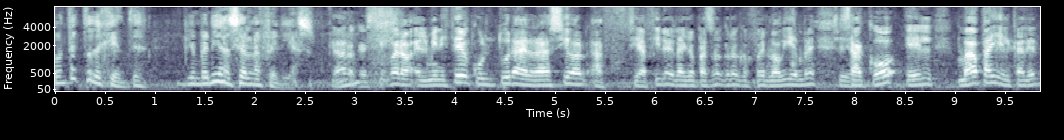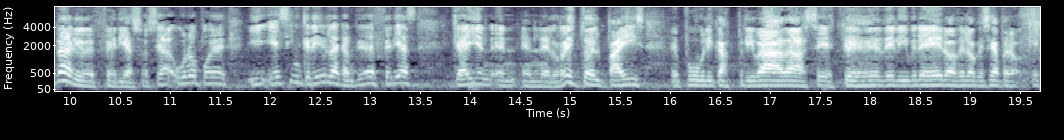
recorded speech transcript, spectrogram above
contacto de gente. Bienvenidas sean las ferias. Claro que sí. Bueno, el Ministerio de Cultura de la Nación, hacia fines del año pasado, creo que fue en noviembre, sacó el mapa y el calendario de ferias. O sea, uno puede. Y es increíble la cantidad de ferias que hay en, en, el resto del país, eh, públicas, privadas, este, de, libreros, de lo que sea, pero que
